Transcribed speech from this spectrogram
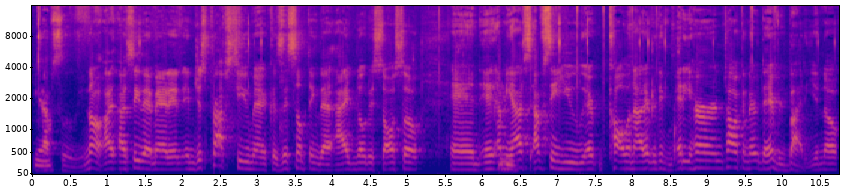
you know? Absolutely. No i, I see that man and, and just props to you man because it's something that i've noticed also and, and I mean, mm-hmm. I've, I've seen you calling out everything from Eddie Hearn, talking to everybody, you know.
